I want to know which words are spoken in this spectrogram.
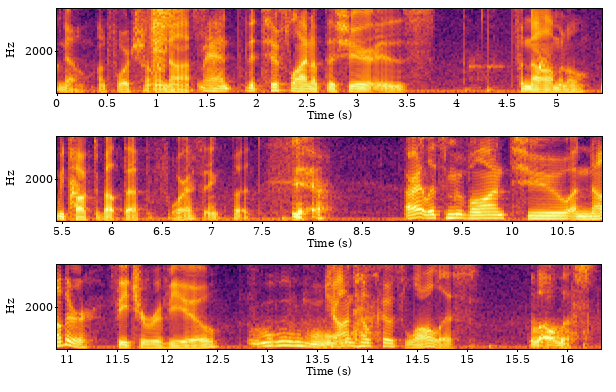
No, unfortunately not. Man, the TIFF lineup this year is phenomenal. We talked about that before, I think, but Yeah. all right, let's move on to another feature review. Ooh. John Hillcoat's Lawless. Lawless.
